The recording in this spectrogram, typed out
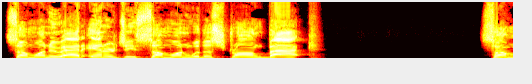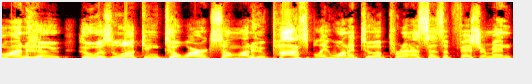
someone who had energy, someone with a strong back, someone who, who was looking to work, someone who possibly wanted to apprentice as a fisherman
